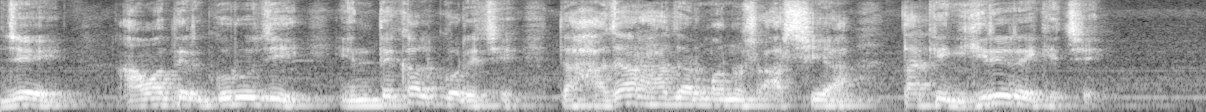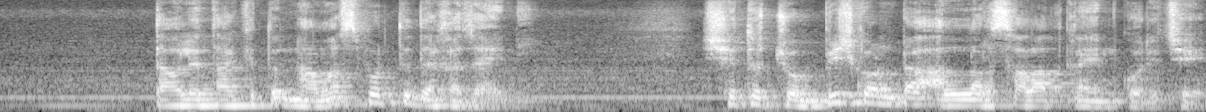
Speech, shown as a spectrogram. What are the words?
যে আমাদের গুরুজি ইন্তেকাল করেছে, তা হাজার হাজার মানুষ আসিয়া তাকে ঘিরে রেখেছে। তাহলে তাকে তো নামাজ পড়তে দেখা যায়নি। সে তো চব্বিশ ঘণ্টা আল্লাহর সালাদ কায়েম করেছে,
